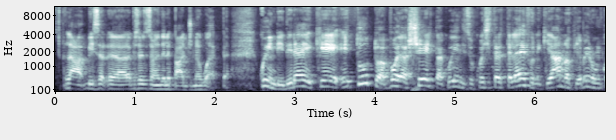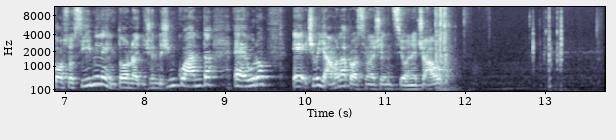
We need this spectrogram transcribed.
la, visualizzazione delle pagine web. Quindi direi che è tutto a voi la scelta quindi su questi tre telefoni che hanno più o meno un costo simile intorno ai 250 euro e ci vediamo alla prossima recensione. Ciao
